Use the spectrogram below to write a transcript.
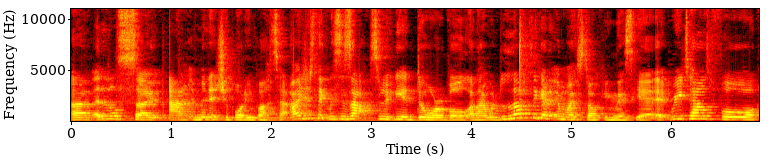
um, a little soap and a miniature body butter. I just think this is absolutely adorable and I would love to get it in my stocking this year. It retails for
